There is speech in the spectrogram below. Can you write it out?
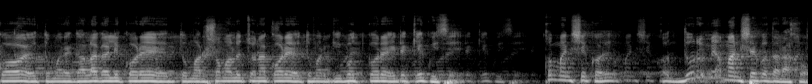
কয়, তোমারে গালাগালি করে, তোমার সমালোচনা করে, তোমার গিবত করে, এটা কে কইছে? খুব মানুষে কয় দুর্মিয়া মানুষের কথা রাখো।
